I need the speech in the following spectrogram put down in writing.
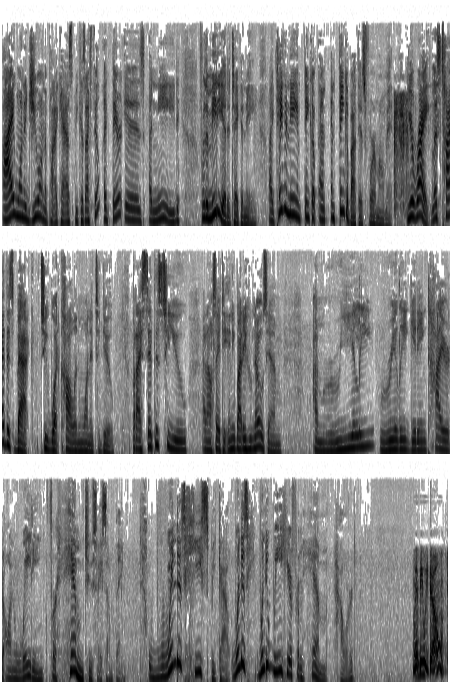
I wanted you on the podcast because I feel like there is a need for the media to take a knee, like take a knee and think up and, and think about this for a moment. You're right. Let's tie this back to what Colin wanted to do. But I said this to you, and I'll say it to anybody who knows him. I'm really, really getting tired on waiting for him to say something. When does he speak out? When does when do we hear from him, Howard? Maybe we don't.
